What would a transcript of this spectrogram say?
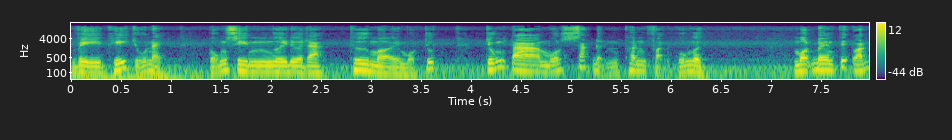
Vị thí chủ này cũng xin người đưa ra thư mời một chút. Chúng ta muốn xác định thân phận của người. Một bên tiết oán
